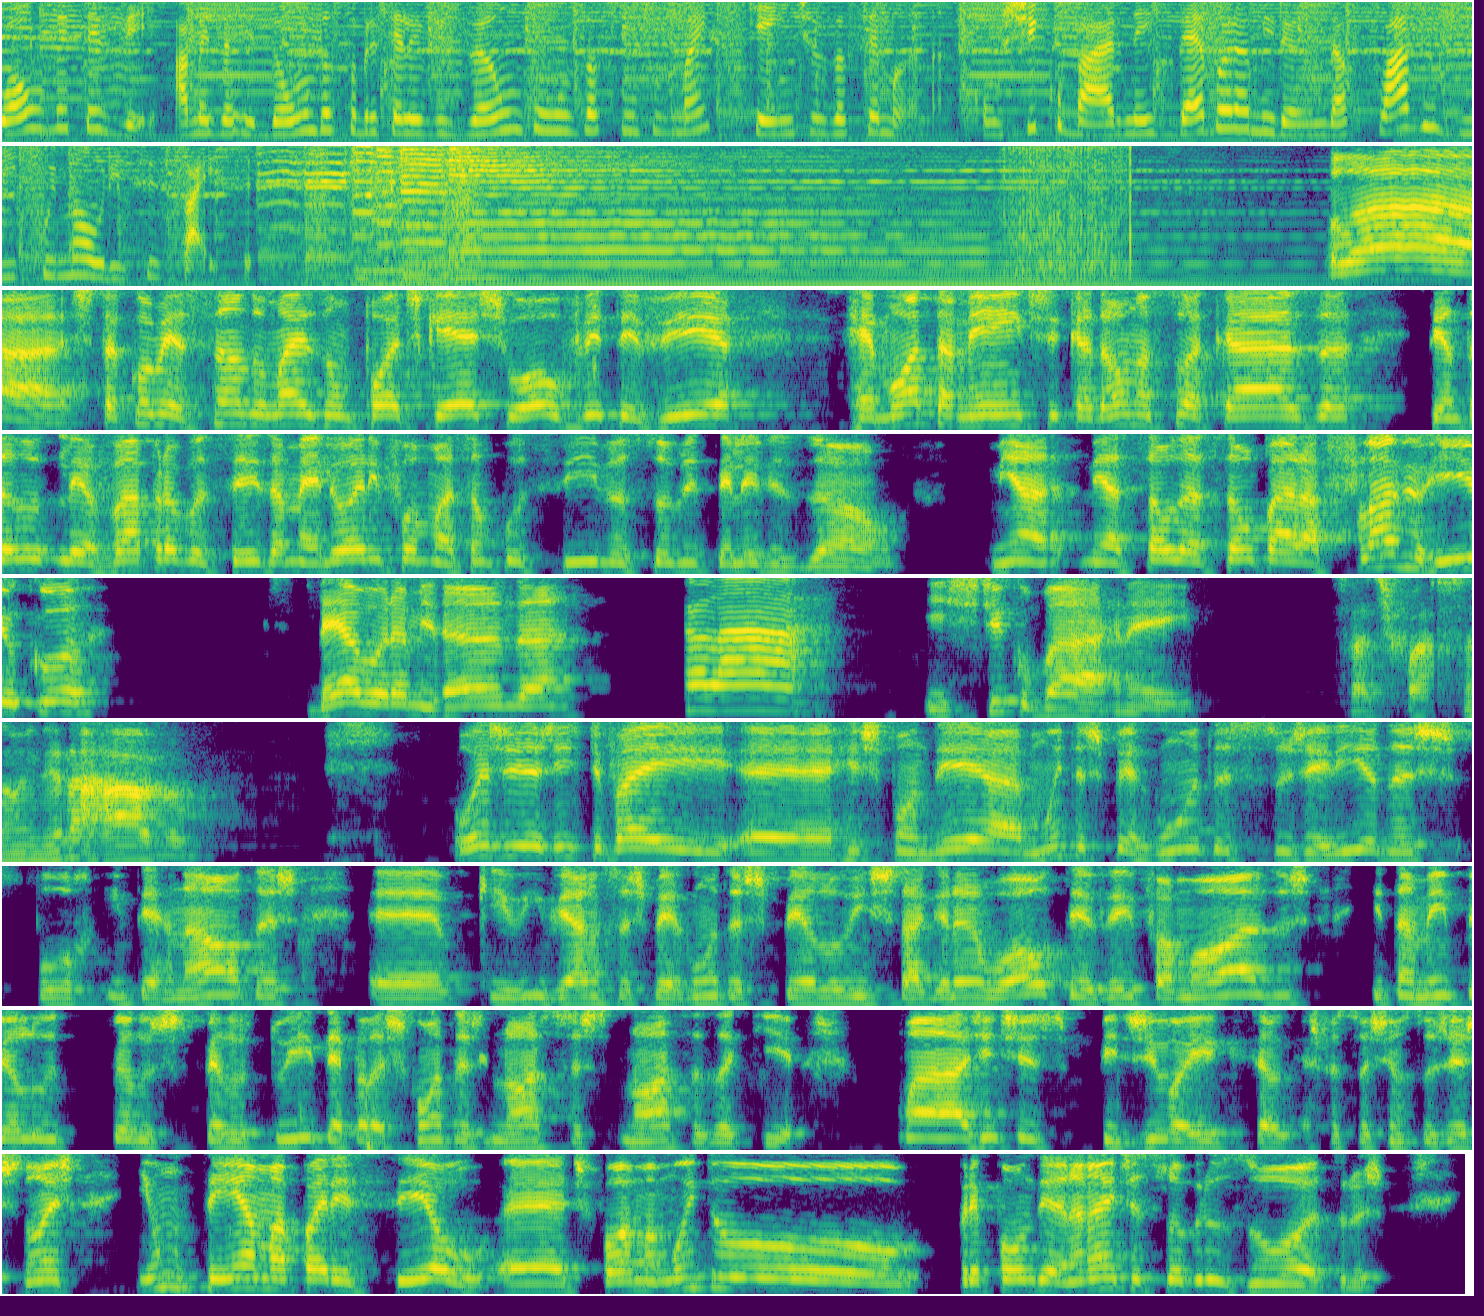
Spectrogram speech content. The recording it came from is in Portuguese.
UOL VTV, a mesa redonda sobre televisão com os assuntos mais quentes da semana, com Chico Barney, Débora Miranda, Flávio Rico e Maurício Sticer. Olá! Está começando mais um podcast UOL VTV, remotamente, cada um na sua casa, tentando levar para vocês a melhor informação possível sobre televisão. Minha, minha saudação para Flávio Rico, Débora Miranda. Olá! E Chico Barney. Satisfação inenarrável. Hoje a gente vai é, responder a muitas perguntas sugeridas por internautas é, que enviaram suas perguntas pelo Instagram UOL TV Famosos e também pelo, pelos, pelo Twitter, pelas contas nossas, nossas aqui. Uma, a gente pediu aí que as pessoas tinham sugestões e um tema apareceu é, de forma muito preponderante sobre os outros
